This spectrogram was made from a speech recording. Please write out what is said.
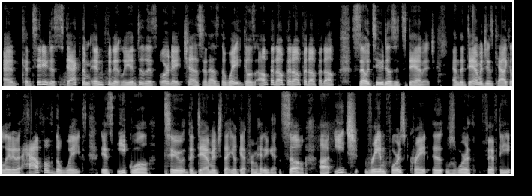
and continue to stack them infinitely into this ornate chest. And as the weight goes up and up and up and up and up, so too does its damage. And the damage is calculated at half of the weight is equal to the damage that you'll get from hitting it. So uh, each reinforced crate is worth 50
